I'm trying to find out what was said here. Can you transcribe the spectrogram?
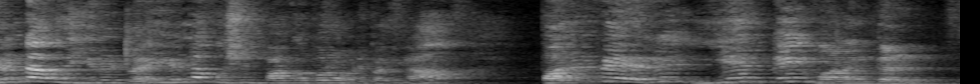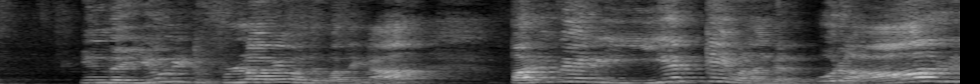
இரண்டாவது யூனிட்ல என்ன கொஸ்டின் பார்க்க போறோம் அப்படின்னு பார்த்தீங்கன்னா பல்வேறு இயற்கை வளங்கள். இந்த யூனிட் ஃபுல்லாகவே வந்து பார்த்தீங்கன்னா பல்வேறு இயற்கை வளங்கள் ஒரு ஆறு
